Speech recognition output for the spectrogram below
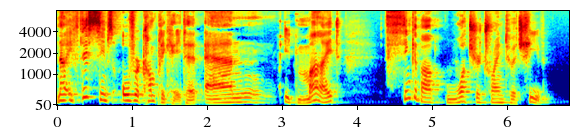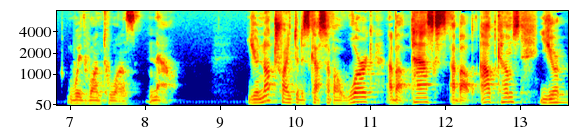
Now, if this seems overcomplicated, and it might, think about what you're trying to achieve with one to ones now. You're not trying to discuss about work, about tasks, about outcomes. You're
